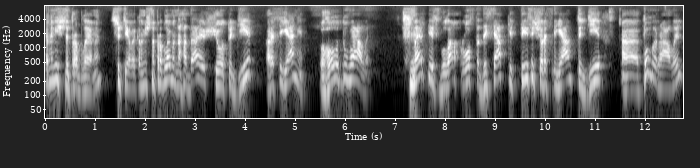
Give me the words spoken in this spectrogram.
Економічні проблеми, суттєві економічні проблеми. Нагадаю, що тоді росіяни голодували. Смертність була просто десятки тисяч росіян тоді е, помирали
